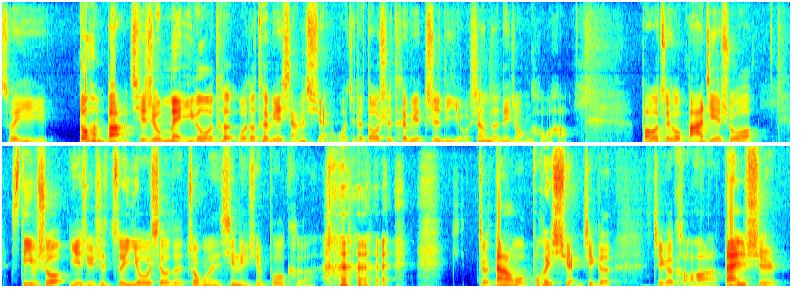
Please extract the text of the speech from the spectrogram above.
所以都很棒。其实每一个我特我都特别想选，我觉得都是特别掷地有声的那种口号。包括最后八戒说：“Steve 说，也许是最优秀的中文心理学播客。”就当然我不会选这个这个口号了，但是。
